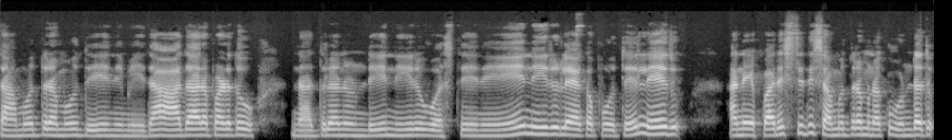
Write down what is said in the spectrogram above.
సముద్రము దేని మీద ఆధారపడదు. నదుల నుండి నీరు వస్తేనే నీరు లేకపోతే లేదు అనే పరిస్థితి సముద్రమునకు ఉండదు.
